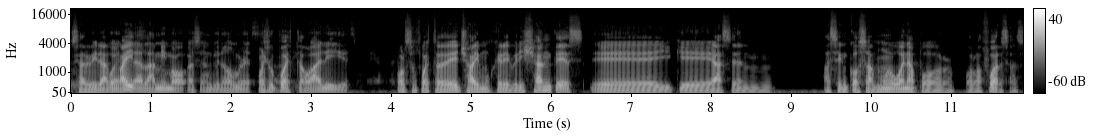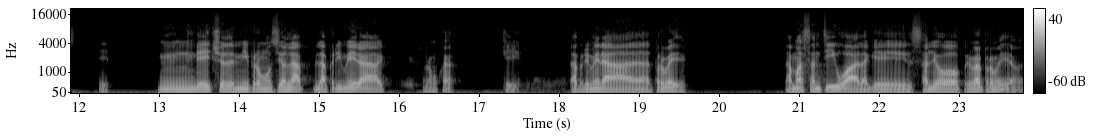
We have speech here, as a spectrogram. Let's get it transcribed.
servir al Pueden país. tener la misma vocación que un hombre. Por supuesto. Igual y Por supuesto, de hecho hay mujeres brillantes eh, y que hacen, hacen cosas muy buenas por, por las fuerzas. Sí. Mm, De hecho, de mi promoción, la, la primera es una mujer. sí, La primera promedio. La más antigua, la que salió primer promedio,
